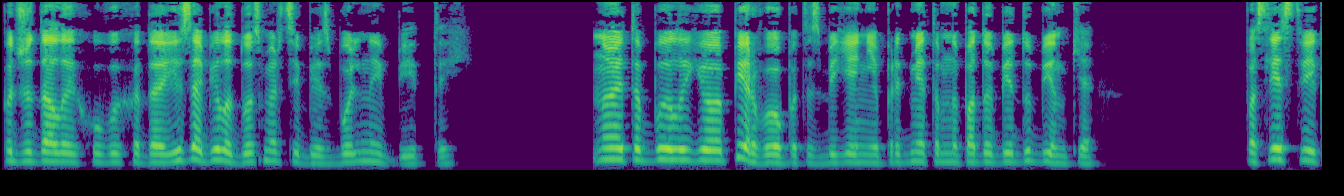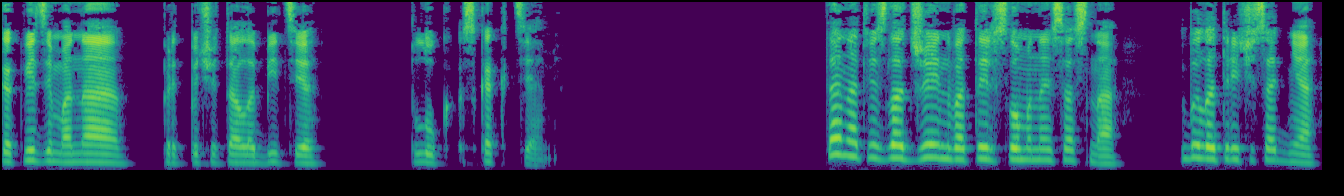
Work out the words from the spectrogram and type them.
поджидала их у выхода и забила до смерти бейсбольной битой. Но это был ее первый опыт избиения предметом наподобие дубинки. Впоследствии, как видим, она предпочитала битие плуг с когтями. Тана отвезла Джейн в отель «Сломанная сосна». Было три часа дня,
